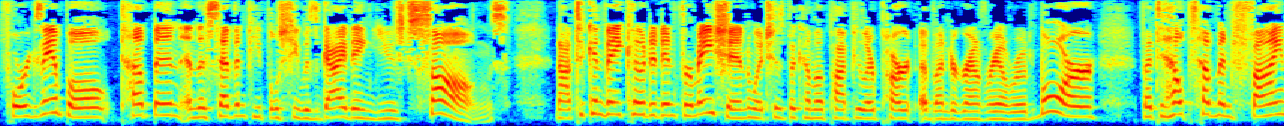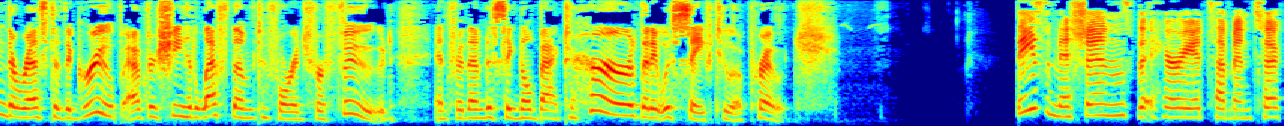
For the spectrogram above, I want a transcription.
For example, Tubman and the seven people she was guiding used songs, not to convey coded information, which has become a popular part of Underground Railroad lore, but to help Tubman find the rest of the group after she had left them to forage for food, and for them to signal back to her that it was safe to approach. These missions that Harriet Tubman took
